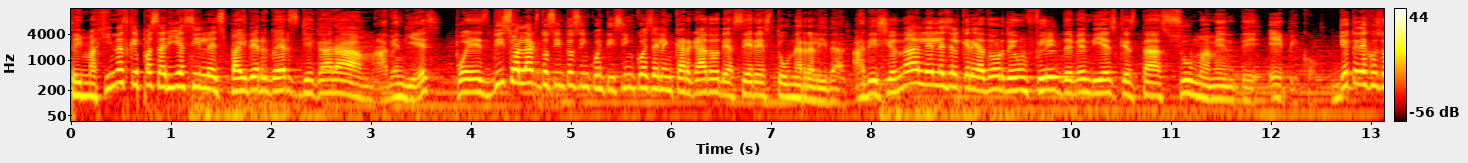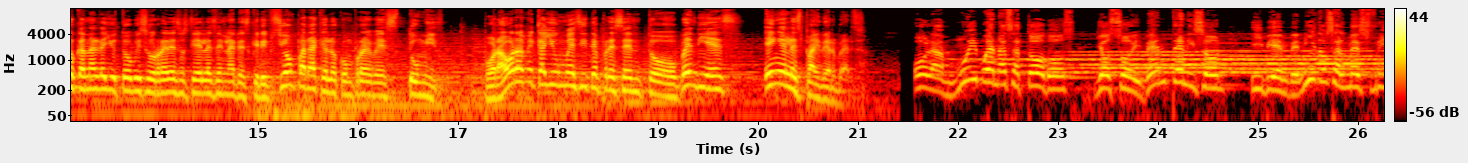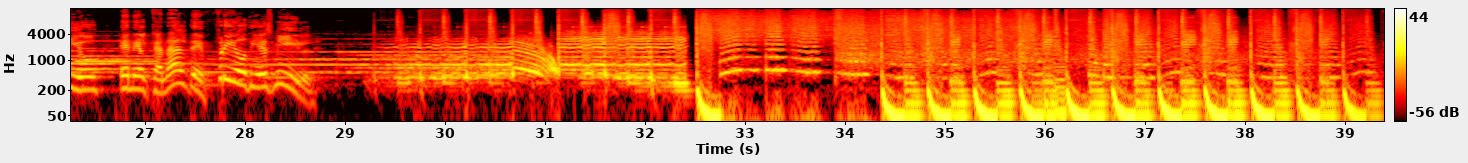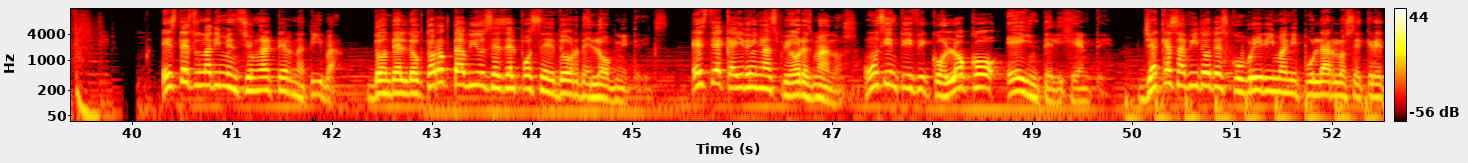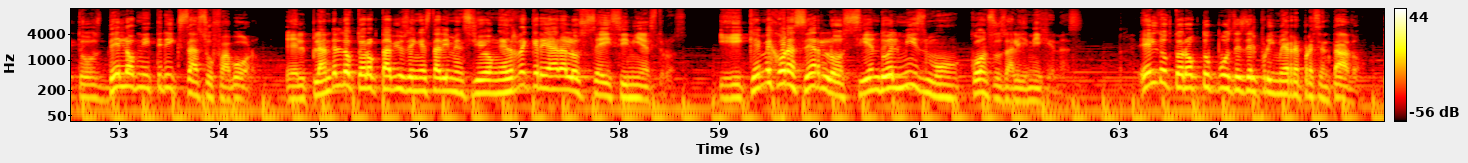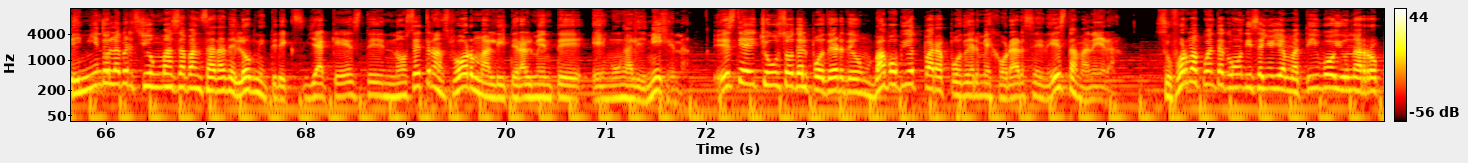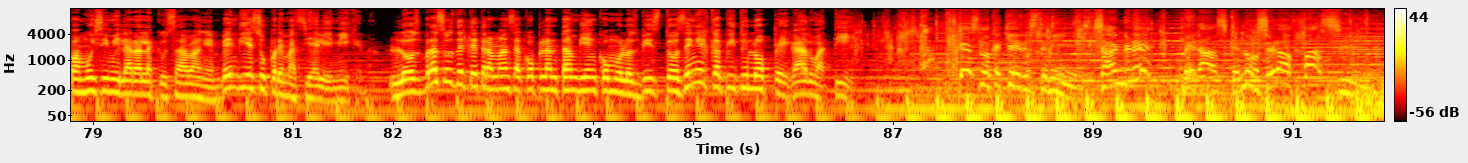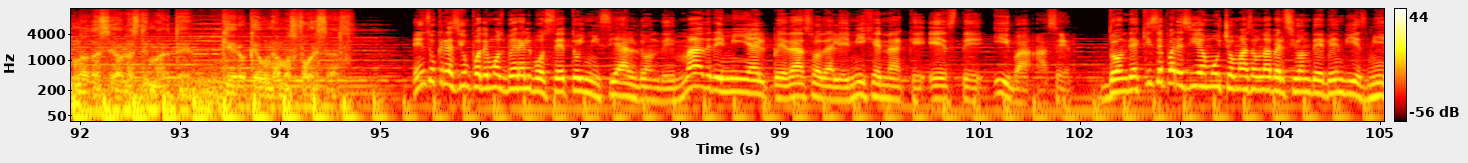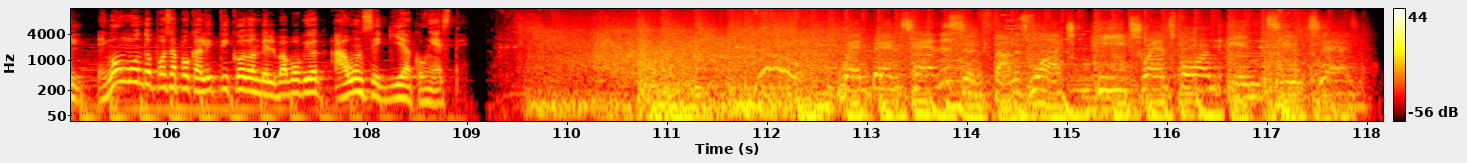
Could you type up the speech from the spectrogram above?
¿Te imaginas qué pasaría si la Spider-Verse llegara a Ben 10? Pues VisualAx 255 es el encargado de hacer esto una realidad. Adicional, él es el creador de un film de Ben 10 que está sumamente épico. Yo te dejo su canal de YouTube y sus redes sociales en la descripción para que lo compruebes tú mismo. Por ahora me callo un mes y te presento Ben 10 en el Spider-Verse. Hola, muy buenas a todos. Yo soy Ben Tennyson y bienvenidos al mes frío en el canal de Frío 10000. Esta es una dimensión alternativa, donde el Dr. Octavius es el poseedor del Omnitrix. Este ha caído en las peores manos, un científico loco e inteligente, ya que ha sabido descubrir y manipular los secretos del Omnitrix a su favor. El plan del Dr. Octavius en esta dimensión es recrear a los seis siniestros, y qué mejor hacerlo siendo él mismo con sus alienígenas. El Dr. Octopus es el primer representado, teniendo la versión más avanzada del Omnitrix, ya que este no se transforma literalmente en un alienígena. Este ha hecho uso del poder de un Babobiot para poder mejorarse de esta manera. Su forma cuenta con un diseño llamativo y una ropa muy similar a la que usaban en Ben 10 Supremacía Alienígena. Los brazos del Tetraman se acoplan tan bien como los vistos en el capítulo Pegado a ti, ¿Qué es lo que quieres de mí? ¿Sangre? Verás que no será fácil. No deseo lastimarte. Quiero que unamos fuerzas. En su creación podemos ver el boceto inicial donde, madre mía, el pedazo de alienígena que este iba a ser. Donde aquí se parecía mucho más a una versión de Ben 10000, en un mundo post-apocalíptico donde el Babobiot aún seguía con este.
